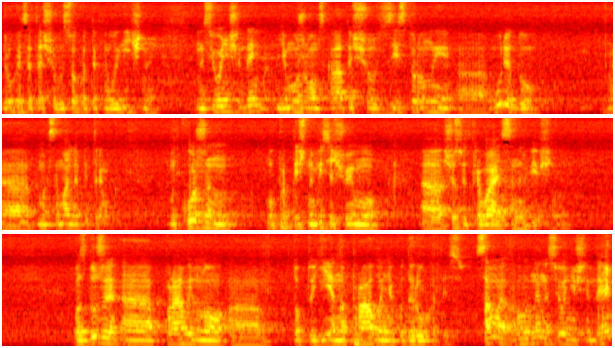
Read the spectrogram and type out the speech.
Друге, це те, що високотехнологічне. На сьогоднішній день я можу вам сказати, що зі сторони уряду максимальна підтримка. Ми кожен ну, практично місяць чуємо, щось відкривається на Львівщині. Вас дуже правильно. Тобто є направлення, куди рухатись. Саме головне на сьогоднішній день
